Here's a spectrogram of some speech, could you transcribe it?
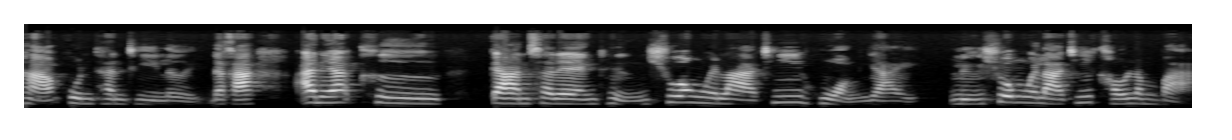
หาคุณทันทีเลยนะคะ อันนี้คือการแสดงถึงช่วงเวลาที่ห่วงใยหรือช่วงเวลาที่เขาลำบาก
